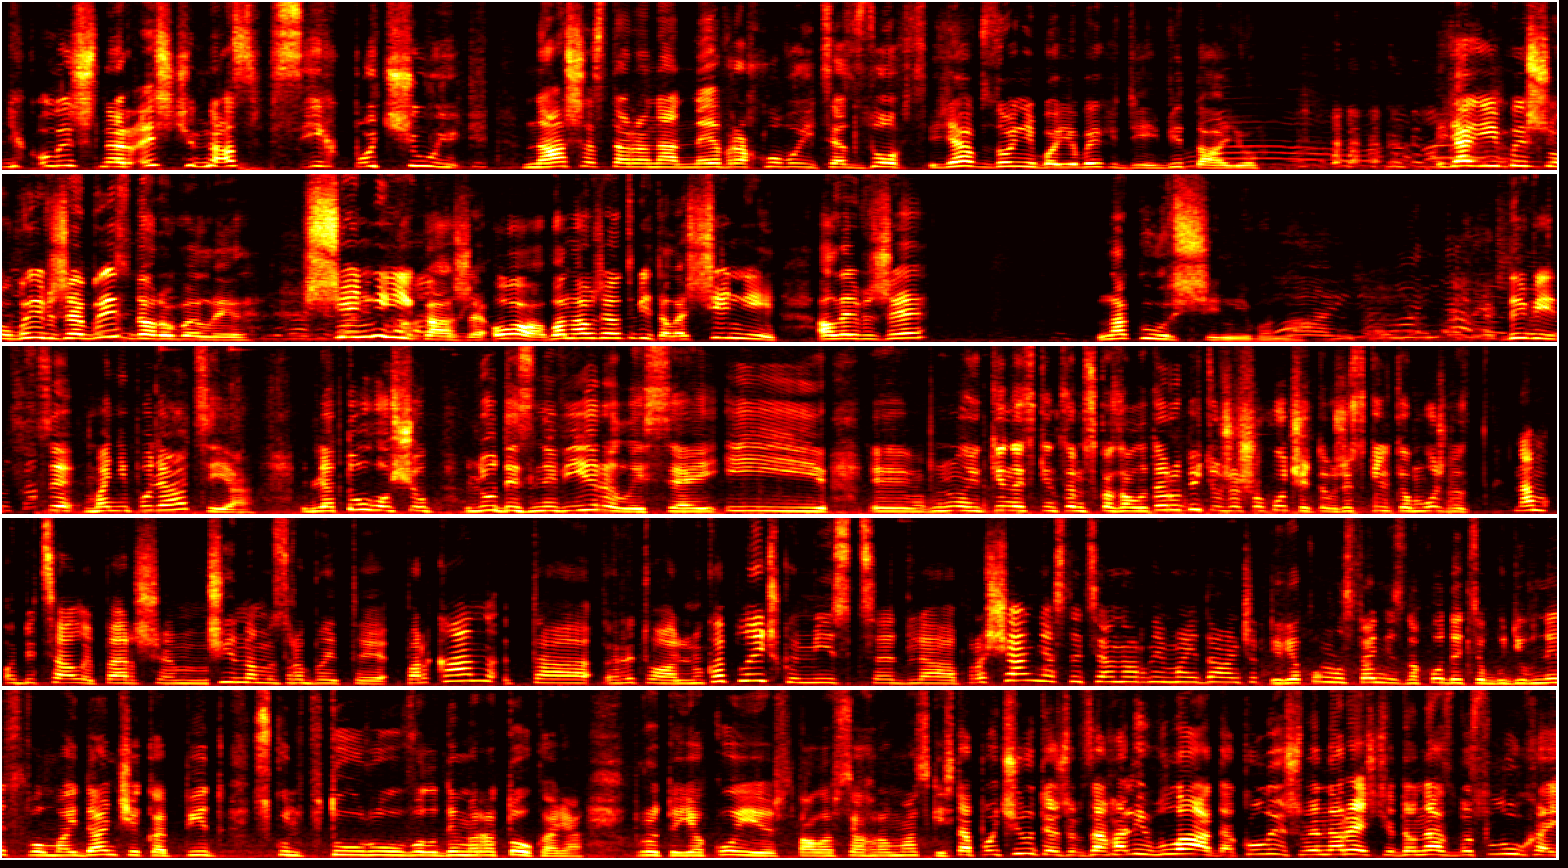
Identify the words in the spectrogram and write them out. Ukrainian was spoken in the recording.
Господі, коли ж нарешті нас всіх почують. Наша сторона не враховується зовсім. Я в зоні бойових дій. Вітаю. Я їй пишу: ви вже виздоровили? Ще ні, каже. О, вона вже відповіла, ще ні. Але вже на Курщині вона. Дивіться. Це маніпуляція для того, щоб люди зневірилися і е, ну і кінець кінцем сказали, та робіть уже, що хочете, вже скільки можна. Нам обіцяли першим чином зробити паркан та ритуальну капличку, місце для прощання, стаціонарний майданчик. І в якому стані знаходиться будівництво майданчика під скульптуру Володимира Токаря, проти якої стала вся громадськість. Та почути ж взагалі влада, коли ж ви нарешті до нас дослухаєте,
